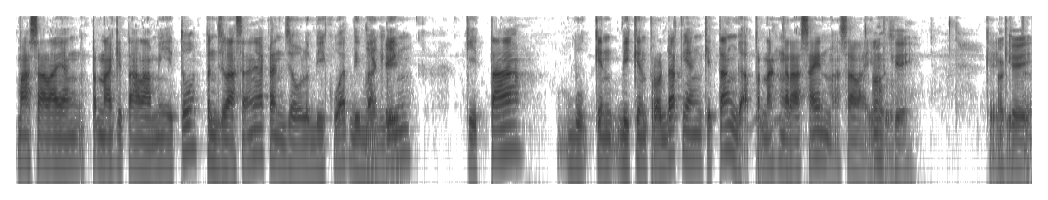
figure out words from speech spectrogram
masalah yang pernah kita alami itu penjelasannya akan jauh lebih kuat dibanding kita bikin bikin produk yang kita nggak pernah ngerasain masalah itu. Oke. Kayak Oke. gitu.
